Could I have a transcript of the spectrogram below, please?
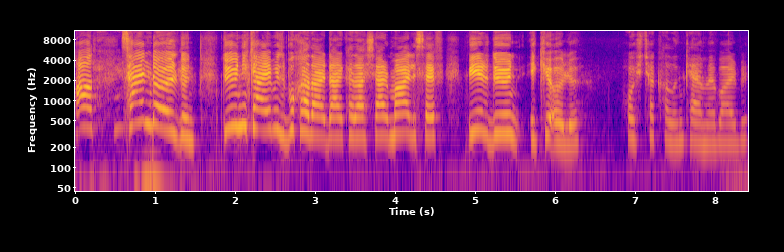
Al sen de öldün. Düğün hikayemiz bu kadardı arkadaşlar. Maalesef bir düğün iki ölü. Hoşça kalın Ken ve Barbie.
